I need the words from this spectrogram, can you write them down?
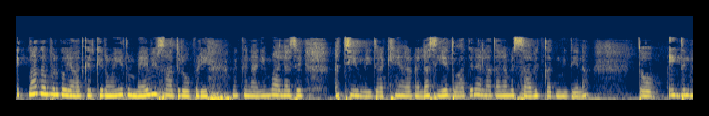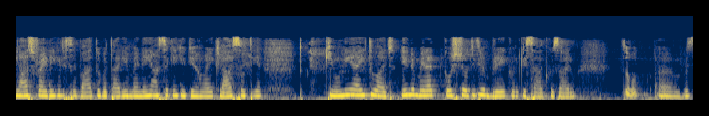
इतना कब्र को याद करके रोई तो मैं भी साथ रो पड़ी मैं कनानी माँ अल्लाह से अच्छी उम्मीद रखें और अल्लाह से ये दुआ करें अल्लाह ताला में साबित कदमी देना तो एक दिन लास्ट फ्राइडे की जैसे बात तो बता रही है मैं नहीं आ सकी क्योंकि हमारी क्लास होती है तो क्यों नहीं आई तू आज ये मेरा कोशिश होती थी मैं ब्रेक उनके साथ गुजारूं तो बस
